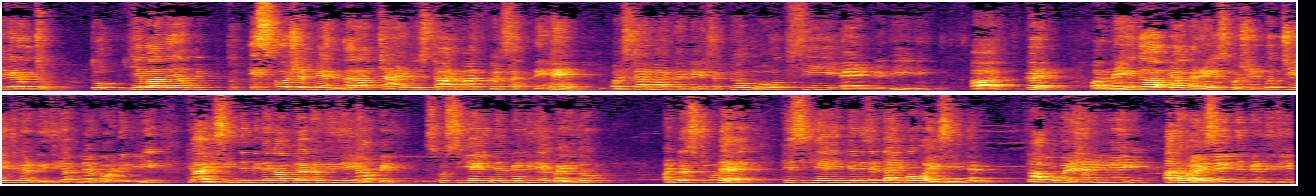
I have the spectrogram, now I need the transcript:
ठीक है ना बच्चों? तो ये बात है यहाँ पे तो इस क्वेश्चन के अंदर आप चाहें तो स्टार मार्क कर सकते हैं और स्टार मार्क करके लिख सकते हो both C and D are correct और नहीं तो आप क्या करें, इस क्वेश्चन को चेंज कर दीजिए अपने अकॉर्डिंगली कि आईसी इंजन की जगह आप क्या कर दीजिए यहाँ पे? इसको सीआई इंजन कर दीजिए। भाई तो अंडरस्टूड है कि CI engine is a type of IC engine तो आपको परेशानी नहीं आएगी। अथवा ऐसा इंजन कर दीजिए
